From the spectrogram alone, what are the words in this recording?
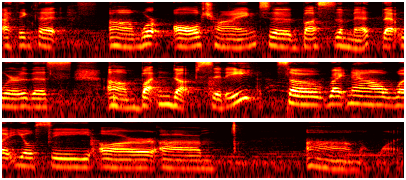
I think that um, we're all trying to bust the myth that we're this um, buttoned up city. So, right now, what you'll see are um, um, one,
